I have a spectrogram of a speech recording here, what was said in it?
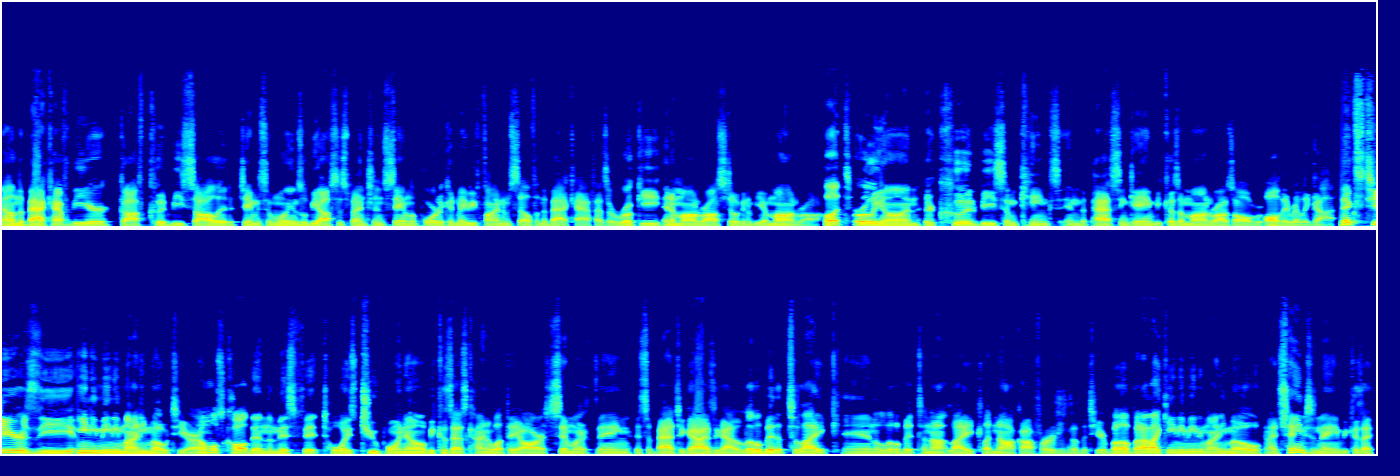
Now, in the back half of the year, Goff could be solid. Jameson Williams will be off suspension. Sam LaPorta could maybe find himself in the back half as a rookie, and Amon Ra still going to be Amon Ra. But early on, there could be some kinks in the passing game because Amon Ra's all, all they really got. Next tier is the Eeny, Meeny, Miny, Mo tier. I almost called them the Misfit Toys 2.0 because that's kind of what they are. Similar thing. It's a batch of guys that got a little bit to like and a little bit to not like, but knockoff versions of the tier above. But I like Eeny, Meeny, Miny, Mo, and I changed the name because I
